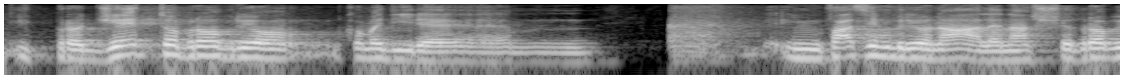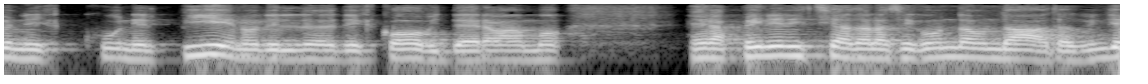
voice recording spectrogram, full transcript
il progetto proprio, come dire, ehm, in fase embrionale, nasce proprio nel, nel pieno del, del Covid, eravamo, era appena iniziata la seconda ondata, quindi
